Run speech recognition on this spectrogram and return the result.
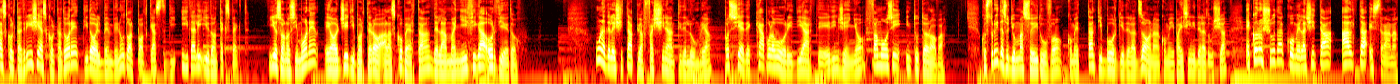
ascoltatrice e ascoltatore, ti do il benvenuto al podcast di Italy You Don't Expect. Io sono Simone e oggi ti porterò alla scoperta della magnifica Orvieto. Una delle città più affascinanti dell'Umbria possiede capolavori di arte ed ingegno famosi in tutta Europa. Costruita su di un masso di tufo, come tanti borghi della zona, come i paesini della Tuscia, è conosciuta come la città alta e strana,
